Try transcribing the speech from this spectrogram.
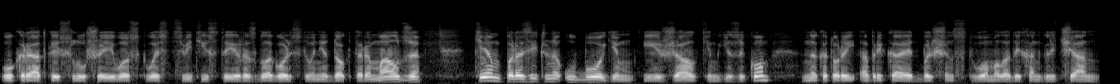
украдкой слушая его сквозь цветистые разглагольствования доктора Малджа, тем поразительно убогим и жалким языком, на который обрекает большинство молодых англичан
